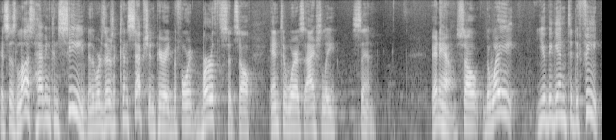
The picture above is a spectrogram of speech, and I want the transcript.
It says lust having conceived. In other words, there's a conception period before it births itself into where it's actually sin. Anyhow, so the way you begin to defeat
